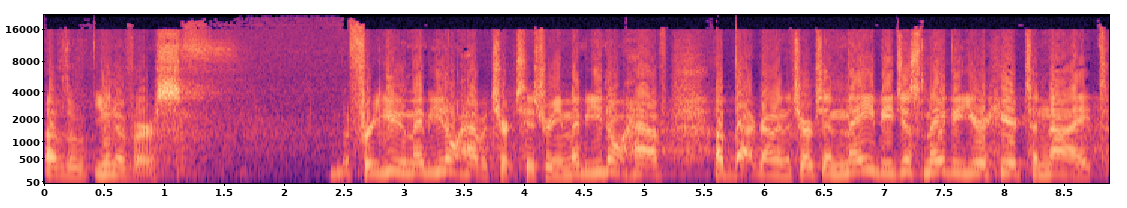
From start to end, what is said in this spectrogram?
of the universe. But for you, maybe you don't have a church history, and maybe you don't have a background in the church, and maybe, just maybe, you're here tonight,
